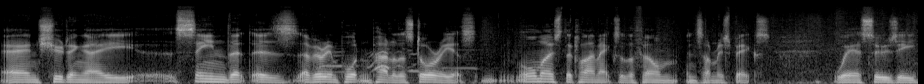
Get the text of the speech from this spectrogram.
and shooting a uh, scene that is a very important part of the story. It's almost the climax of the film in some respects, where Susie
